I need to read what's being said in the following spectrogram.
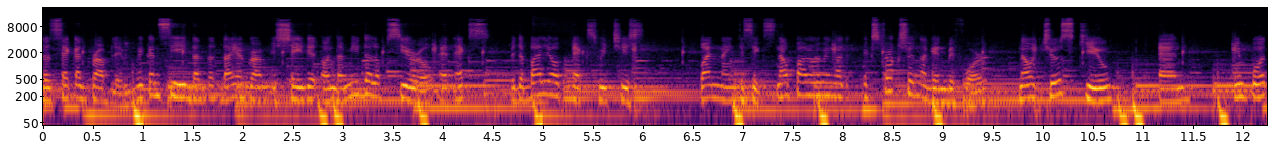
the second problem, we can see that the diagram is shaded on the middle of 0 and x with the value of x which is 196. Now following our instruction again before, now choose Q and input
